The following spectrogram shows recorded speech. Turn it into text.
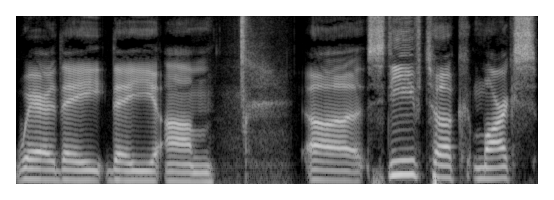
where they they um uh, Steve took Mark's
